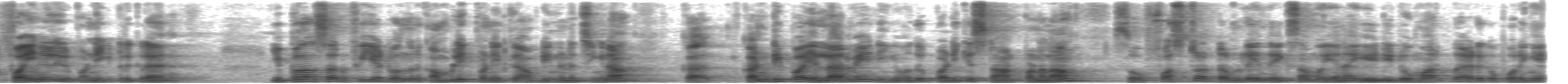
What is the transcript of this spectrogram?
ஃபைனல் இயர் பண்ணிக்கிட்டு இருக்கிறேன் இப்போ தான் சார் பிஎட் வந்து நான் கம்ப்ளீட் பண்ணியிருக்கேன் அப்படின்னு நினச்சிங்கன்னா க கண்டிப்பாக எல்லாருமே நீங்கள் வந்து படிக்க ஸ்டார்ட் பண்ணலாம். ஸோ ஃபஸ்ட் அட்டம்ல இந்த எக்ஸாம் ஏன்னா எயிட்டி டூ மார்க் தான் எடுக்க போகிறீங்க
